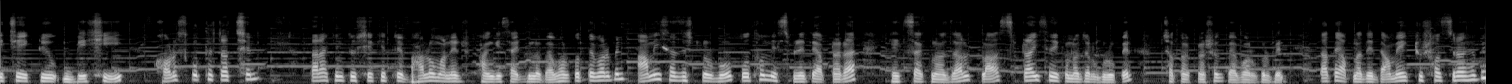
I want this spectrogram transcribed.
এর চেয়ে একটু বেশি খরচ করতে চাচ্ছেন, তারা কিন্তু সেক্ষেত্রে ভালো মানের ফাঙ্গিসাইডগুলো ব্যবহার করতে পারবেন। আমি সাজেস্ট করব প্রথম স্প্রেতে আপনারা হেক্সাকোনাজল প্লাস ট্রাইসাইকোনাজল গ্রুপের ছত্রাকনাশক ব্যবহার করবেন। তাতে আপনাদের দামে একটু সাশ্রয় হবে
